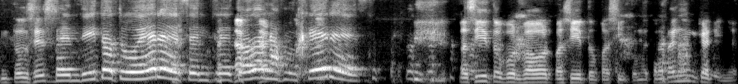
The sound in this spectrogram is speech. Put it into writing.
Entonces... Bendito tú eres entre todas las mujeres. Pasito, por favor, pasito, pasito. Me tratan con cariño.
